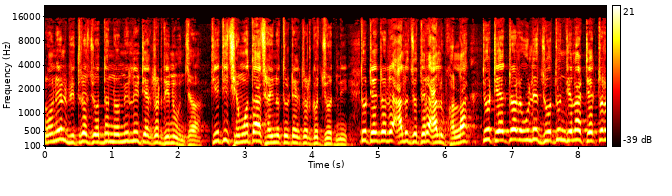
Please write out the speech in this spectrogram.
टनेलभित्र जोत्न नमिल्ने ट्र्याक्टर दिनुहुन्छ। त्यति क्षमता छैन त्यो ट्र्याक्टरको जोत्ने। त्यो ट्र्याक्टरले आलु जोतेर आलु फल्ला। त्यो ट्र्याक्टर उसले जोतुन्जेला ट्र्याक्टर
